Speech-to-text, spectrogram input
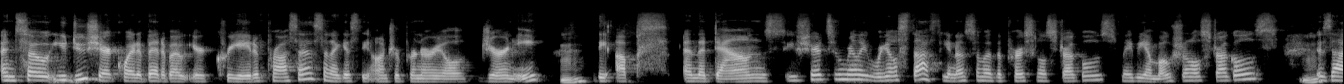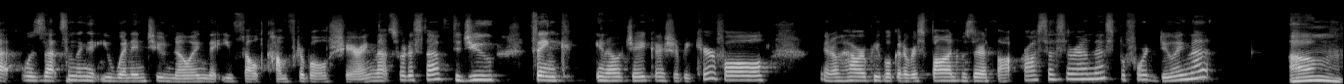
And so you do share quite a bit about your creative process and I guess the entrepreneurial journey, Mhm. the ups and the downs. You shared some really real stuff, you know, some of the personal struggles, maybe emotional struggles. Mhm. Is that was that something that you went into knowing that you felt comfortable sharing that sort of stuff? Did you think, you know, Jake, I should be careful? You know, how are people going to respond? Was there a thought process around this before doing that? Um,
